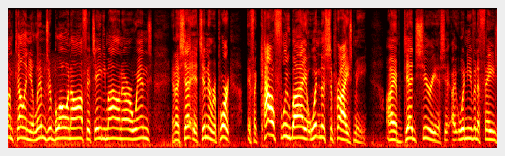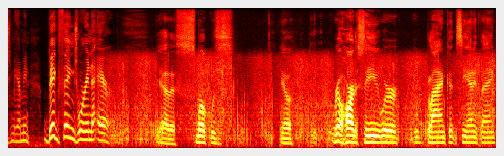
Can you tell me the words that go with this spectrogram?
I'm telling you, limbs are blowing off, it's 80 mile an hour winds, and I said, it's in the report, if a cow flew by, it wouldn't have surprised me. I am dead serious. It, it wouldn't even have phased me. I mean, big things were in the air. Yeah, the smoke was, you know, real hard to see. We were blind, couldn't see anything.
